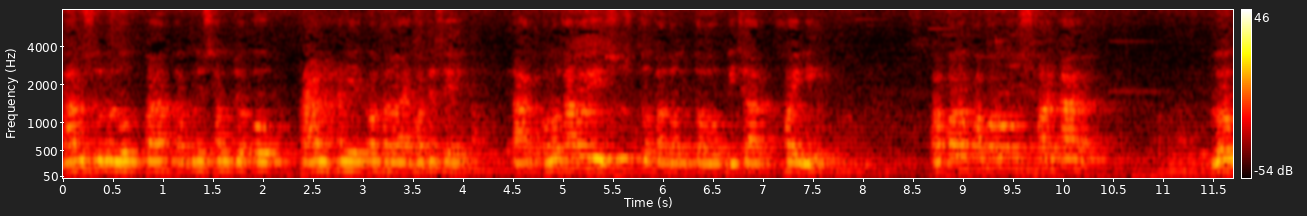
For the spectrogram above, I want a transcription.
বাংশুর লুটপাট অগ্নিসংযোগ প্রাণহানির ঘটনা ঘটেছে। তার কোনোটারই সুস্থ তদন্ত বিচার হয়নি। কখনো কখনো সরকার লোক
